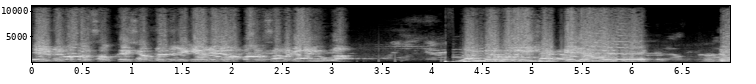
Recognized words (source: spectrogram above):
ਇਹਦੇ ਬਾਰੇ ਸੌਖੇ ਸ਼ਬਦਾਂ 'ਚ ਲਿਖਿਆ ਜਿਹੜਾ ਆਪਾਂ ਨੂੰ ਸਮਝ ਆ ਜਾਊਗਾ। ਲੰਗਰ ਪਾਣੀ ਛੱਕ ਕੇ ਜਾਏ ਤੇ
